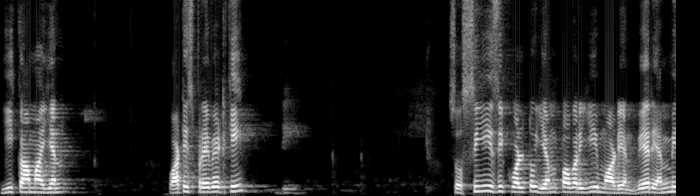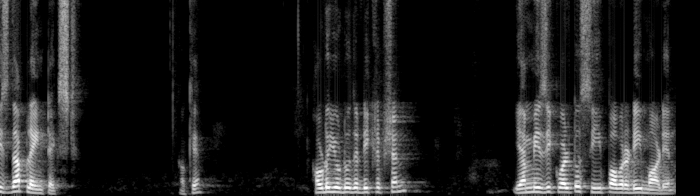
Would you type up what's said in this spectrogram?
E comma n. What is private key? D. So C is equal to m power e mod n, where m is the plain text. Okay. How do you do the decryption? m is equal to c power d mod n.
